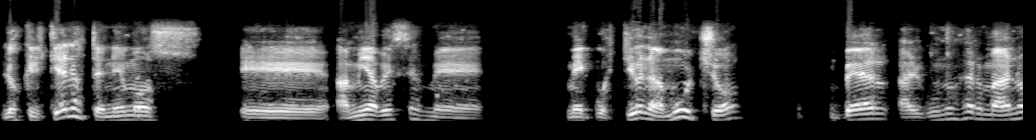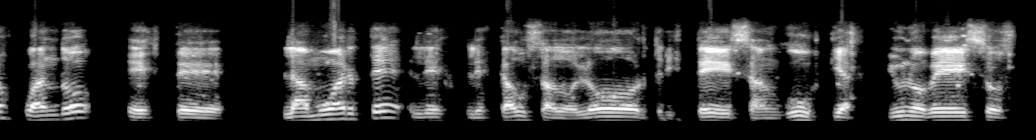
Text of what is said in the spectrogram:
Los cristianos tenemos, eh, a mí a veces me, me cuestiona mucho ver a algunos hermanos cuando este, la muerte les, les, causa dolor, tristeza, angustia, y uno ve esos,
